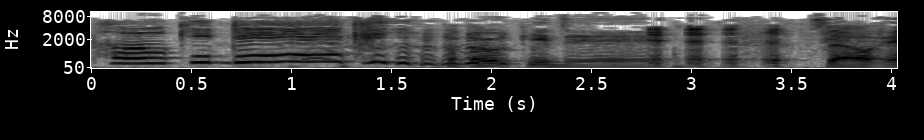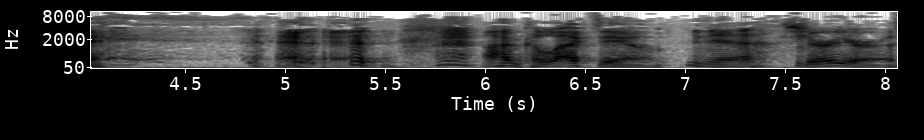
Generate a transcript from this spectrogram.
Pokey dick. pokey dick. so, I'm collecting them. yeah. Sure, you're a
